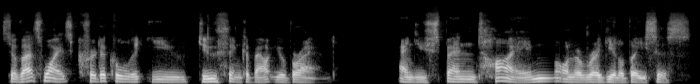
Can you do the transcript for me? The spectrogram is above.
So that's why it's critical that you do think about your brand and you spend time on a regular basis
